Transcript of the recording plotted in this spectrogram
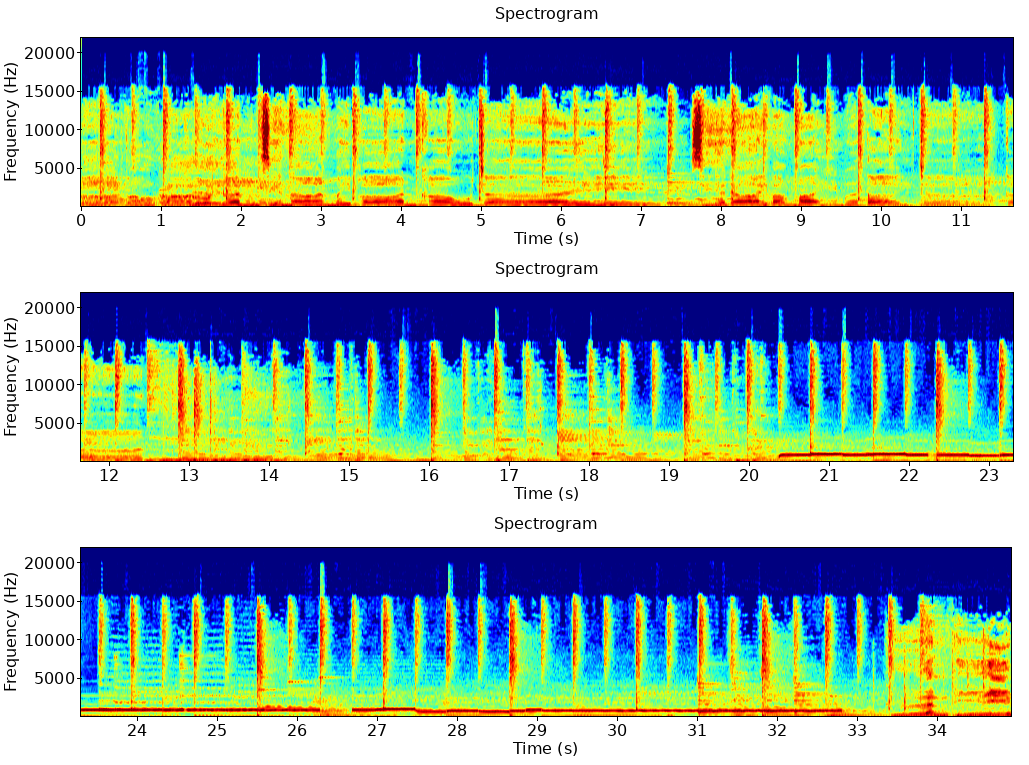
มาเท่าไรโปรดกันเสียนานไม่ผ่านเข้าใจ เสียดายบ้างไหมเมื่อตายจากกัน เพื่อนพี่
